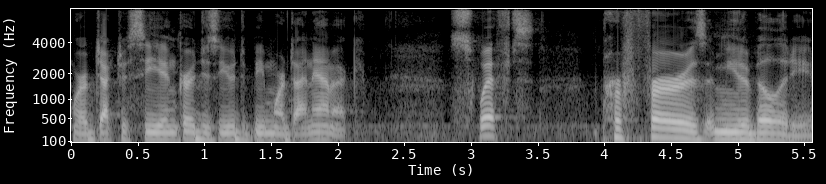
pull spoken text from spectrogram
where Objective-C encourages you to be more dynamic. Swift prefers immutability.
